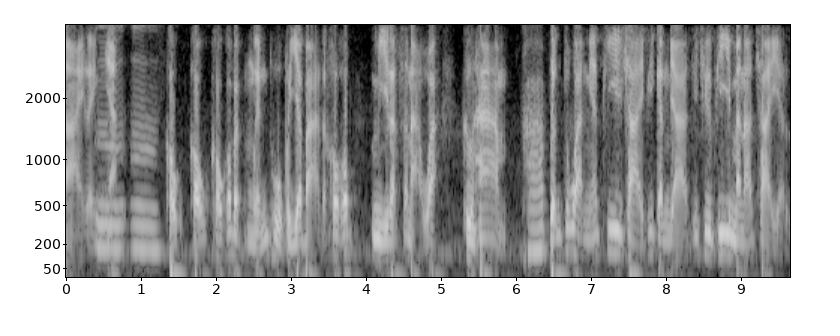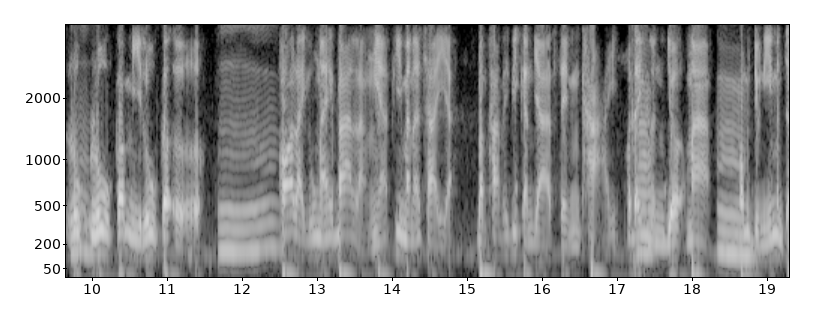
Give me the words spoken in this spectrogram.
นายอะไรอย่างเงี้ยอืมอืมเขาเขาเขาก็แบบเหมือนถูกพยาบาทแล้วเขาก็มีลักษณะว่าคือห้าม ครับ จนทุกวันเนี้ยพี่ชายพี่กัญญาที่ชื่อพี่มณชัยอะลูกอืม ลูกก็มีลูกก็เออ อืมเพราะอะไรรู้ไหมบ้านหลังเนี้ย พี่มณชัยอะ บังคับให้พี่กัญญาเซ็นขาย เพราะได้ครับเงินเยอะมากอืมเพราะมันเดี๋ยวนี้มันเจ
